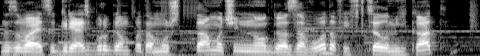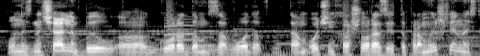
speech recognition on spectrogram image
называется Грязьбургом, потому что там очень много заводов, и в целом Екат, он изначально был э, городом заводов, там очень хорошо развита промышленность.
